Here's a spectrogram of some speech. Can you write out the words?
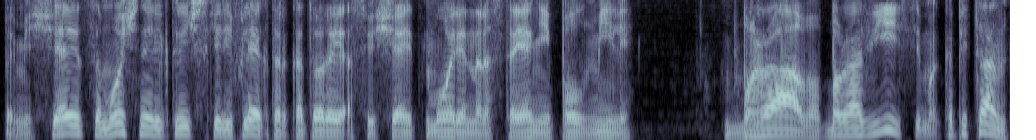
помещается мощный электрический рефлектор, который освещает море на расстоянии полмили. «Браво! Брависсимо, капитан!»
